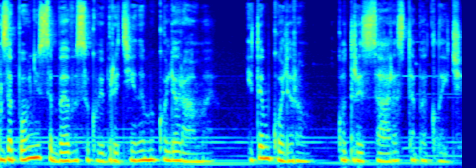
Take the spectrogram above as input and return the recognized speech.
Заповнюй себе високовібраційними кольорами і тим кольором, котрий зараз тебе кличе.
